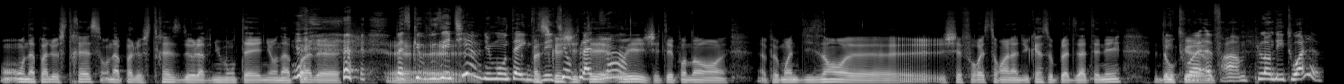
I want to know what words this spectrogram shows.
on n'a pas le stress, on n'a pas le stress de l'avenue Montaigne, on n'a pas le. parce que vous étiez avenue Montaigne, vous étiez au Plaza. Oui, j'étais pendant un peu moins de dix ans chef au restaurant Alain Ducasse au Plaza Athénée. Donc, enfin, plein d'étoiles.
